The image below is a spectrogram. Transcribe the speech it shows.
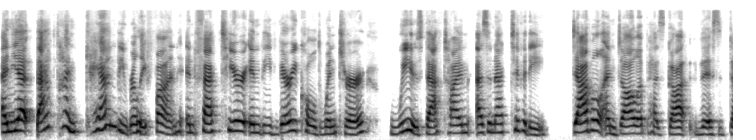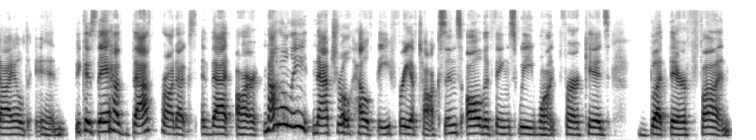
And yet, bath time can be really fun. In fact, here in the very cold winter, we use bath time as an activity. Dabble and Dollop has got this dialed in because they have bath products that are not only natural, healthy, free of toxins, all the things we want for our kids, but they're fun.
